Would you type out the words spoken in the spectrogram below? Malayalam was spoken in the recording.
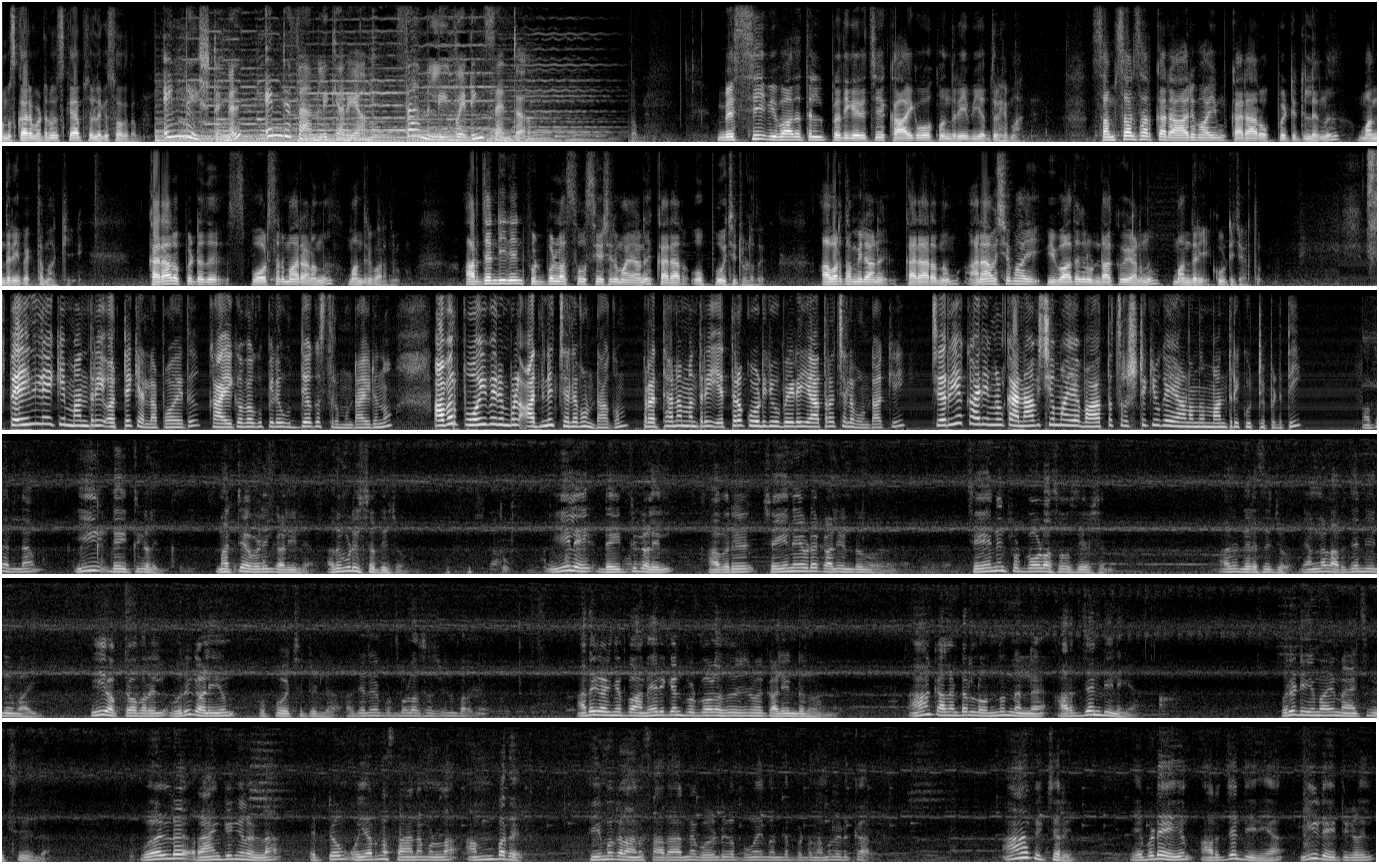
നമസ്കാരം. വെട്ടനൂസ് ക്യാപ്സിലേക്ക് സ്വാഗതം. എന്റെ ഇഷ്ടങ്ങൾ എന്റെ ഫാമിലിക്ക് അറിയാം ഫാമിലി വെഡിംഗ് സെന്റർ. മെസ്സി വിവാദത്തിൽ പ്രതികരിച്ച് കായിക വകുപ്പ് മന്ത്രി വി അബ്ദുറഹ്മാൻ. സംസ്ഥാന സർക്കാർ ആരുമായും കരാർ ഒപ്പിട്ടിട്ടില്ലെന്ന് മന്ത്രി വ്യക്തമാക്കി. കരാർ ഒപ്പിട്ടത് സ്പോൺസർമാരാണെന്ന് മന്ത്രി പറഞ്ഞു. അർജന്റീനിയൻ ഫുട്ബോൾ അസോസിയേഷനുമായാണ് കരാർ ഒപ്പുവെച്ചിട്ടുള്ളത്. അവർ തമ്മിലാണ് കരാറെന്നും അനാവശ്യമായി വിവാദങ്ങൾ ഉണ്ടാക്കുകയാണെന്നും മന്ത്രി കൂട്ടിച്ചേർത്തു. സ്പെയിനിലേക്ക് മന്ത്രി ഒറ്റയ്ക്കല്ല പോയത്. കായിക വകുപ്പിലെ ഉദ്യോഗസ്ഥരുമുണ്ടായിരുന്നു അവർ പോയി വരുമ്പോൾ അതിന് ചെലവുണ്ടാകും. പ്രധാനമന്ത്രി എത്ര കോടി രൂപയുടെ യാത്രാ ചെലവുണ്ടാക്കി. ചെറിയ കാര്യങ്ങൾക്ക് അനാവശ്യമായ വാർത്ത സൃഷ്ടിക്കുകയാണെന്ന് മന്ത്രി കുറ്റപ്പെടുത്തി. അതെല്ലാം ഈ ഡേറ്റുകളിൽ മറ്റെവിടെയും കളിയില്ല. അതുകൂടി ശ്രദ്ധിച്ചു. ഈ ഡേറ്റുകളിൽ അവർ ചൈനയുടെ കളി ഉണ്ടെന്ന് പറഞ്ഞു. ചൈനൻ ഫുട്ബോൾ അസോസിയേഷൻ അത് നിരസിച്ചു. ഞങ്ങൾ അർജന്റീനയുമായി ഈ ഒക്ടോബറിൽ ഒരു കളിയും ഒപ്പുവെച്ചിട്ടില്ല. അർജന്റീന ഫുട്ബോൾ അസോസിയേഷൻ പറഞ്ഞു. അത് കഴിഞ്ഞപ്പോൾ അമേരിക്കൻ ഫുട്ബോൾ അസോസിയേഷനുമായി കളിയുണ്ടെന്ന് പറഞ്ഞു. ആ കലണ്ടറിൽ ഒന്നും തന്നെ അർജന്റീനയ ഒരു ടീമായി മാച്ച് ഫിക്സ് ചെയ്തില്ല. വേൾഡ് റാങ്കിങ്ങിലുള്ള ഏറ്റവും ഉയർന്ന സ്ഥാനമുള്ള അമ്പത് ടീമുകളാണ് സാധാരണ വേൾഡ് കപ്പുമായി ബന്ധപ്പെട്ട് നമ്മൾ എടുക്കാറ്. ആ പിക്ചറിൽ എവിടെയും അർജന്റീന ഈ ഡേറ്റുകളിൽ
